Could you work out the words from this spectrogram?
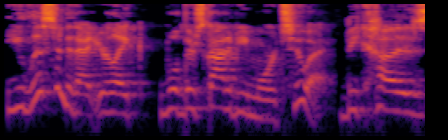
you listen to that, you're like, well, there's got to be more to it because,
